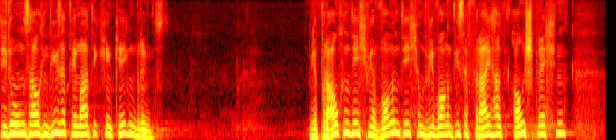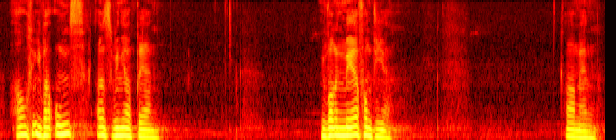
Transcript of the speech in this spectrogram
die du uns auch in dieser Thematik entgegenbringst. Wir brauchen dich, wir wollen dich und wir wollen diese Freiheit aussprechen, auch über uns als Vineyard Bern. Wir wollen mehr von dir. Amen.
